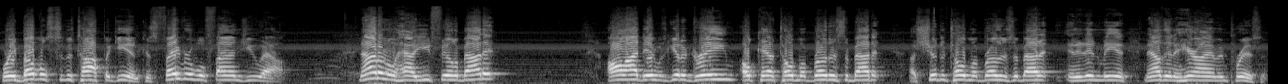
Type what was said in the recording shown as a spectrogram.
where he bubbles to the top again because favor will find you out. Now, I don't know how you'd feel about it. All I did was get a dream. Okay, I told my brothers about it. I should have told my brothers about it, and it didn't mean now then here I am in prison.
